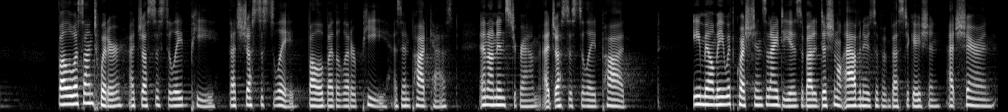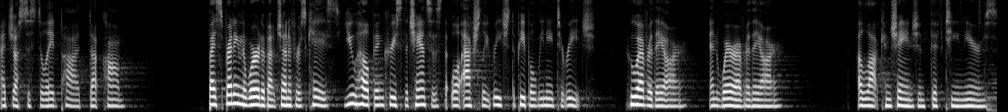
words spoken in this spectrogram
Follow us on Twitter at Justice Delayed P. That's Justice Delayed, followed by the letter P as in podcast and on Instagram at Justice Delayed Pod. Email me with questions and ideas about additional avenues of investigation at Sharon at justicedelayedpod.com. By spreading the word about Jennifer's case, you help increase the chances that we'll actually reach the people we need to reach, whoever they are and wherever they are. A lot can change in 15 years.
